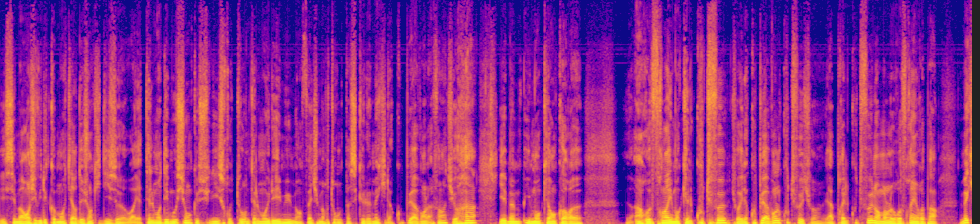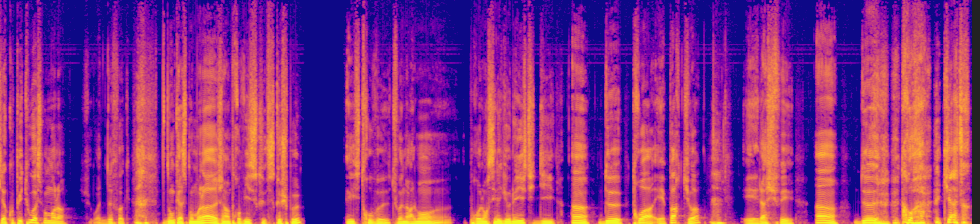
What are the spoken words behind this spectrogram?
Et c'est marrant, j'ai vu des commentaires des gens qui disent euh, Ouais, il y a tellement d'émotions que celui il se retourne tellement il est ému. Mais en fait, je me retourne parce que le mec, il a coupé avant la fin, tu vois. Il, y avait même, il manquait encore euh, un refrain, il manquait le coup de feu, tu vois. Il a coupé avant le coup de feu, tu vois. Et après le coup de feu, normalement, le refrain, il repart. Le mec, il a coupé tout à ce moment-là. Je fais, What the fuck Donc à ce moment-là, j'improvise ce que, je peux. Et il se trouve, euh, tu vois, normalement, pour relancer les violonistes, tu te dis 1, 2, 3 et elles partent, tu vois. Et là, je fais 1, 2, 3, 4,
